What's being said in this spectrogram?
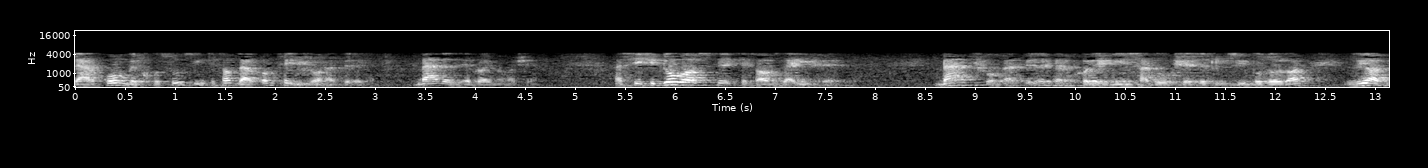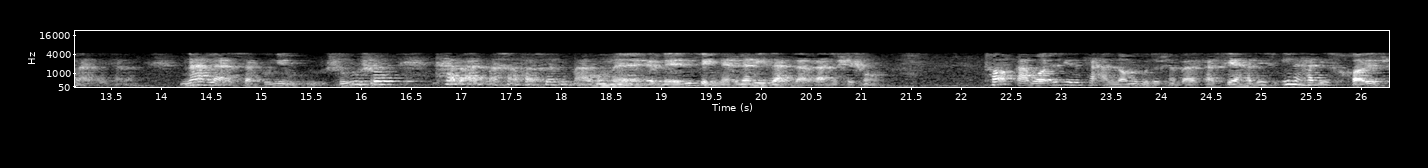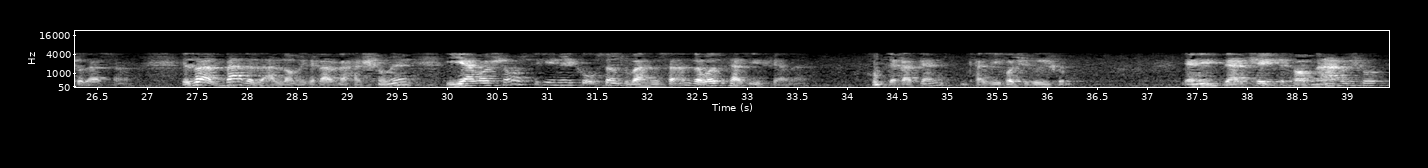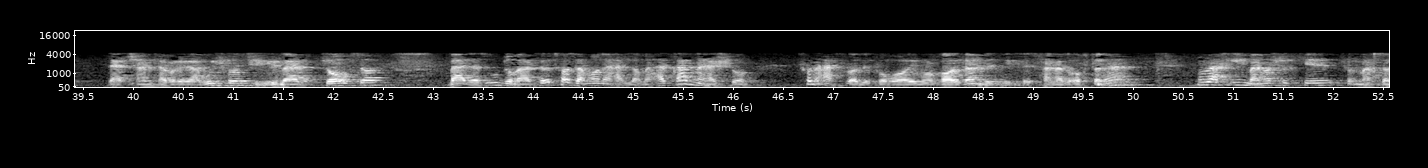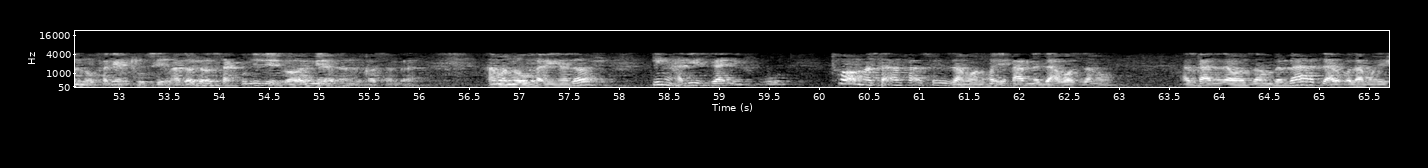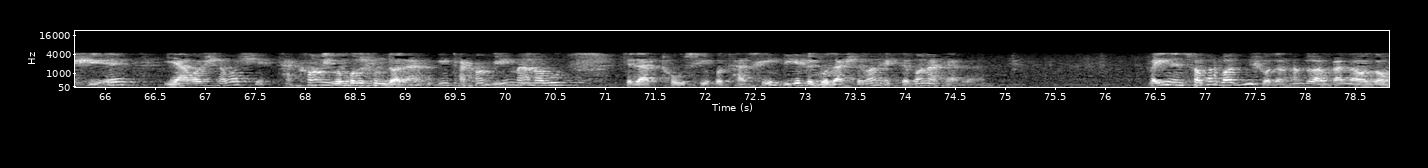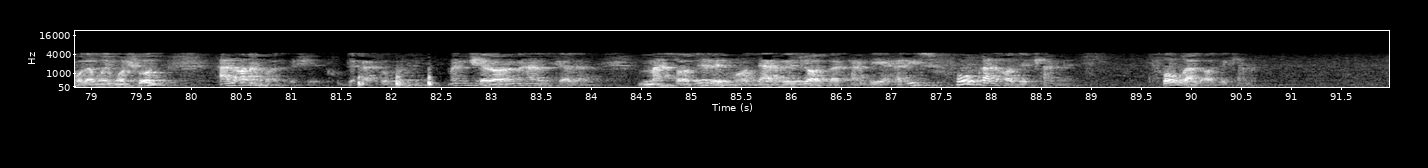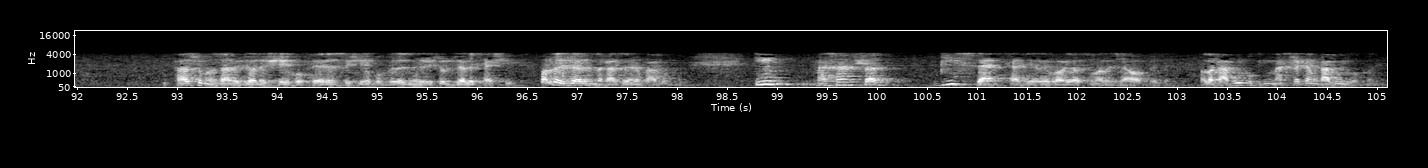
در قوم به خصوص این کتاب در قوم خیلی شهرت پیدا کرد. بعد از ابراهیم هاشم. پس یکی دو واسطه کتاب ضعیفه. بعد شهرت پیدا کرد. کلینی صدوق شهد توسی بزرگان زیاد نقل کردن نقل از سکونی شروع شد. طبعا مثلا فرض مرحوم ابن عزیز یک نقنقی زد در قرن ششم. تا قواعدی رو که علامه گذاشتن برای تصحیح حدیث این حدیث خارج شده هستن از بعد از علامه که قرن هشتمه یواش یواش دیگه اینه که افتادن تو بحث سرن رواز تضعیف کردن. خوب دقت کنید تضعیف ها چجوری شد؟ یعنی در کی کتاب نقل شد؟ در چند طبقه قبول شد؟ چجوری بعد جا افتاد؟ بعد از اون دو مرتبه تا زمان علامه از قرن هشتم چون افراد فقهای ما غالبا به ذکر سند افتادن اون وقت این بنا شد که چون مثلا نوفلی هم توصیق نداشت سکونی دیگاه میردن می‌خواستن برن. اما نوفلی نداشت. این حدیث ضعیف بود تا مثلا کنید زمانهای قرن دوازدهم. از قرن دوازدهم به بعد در علمای شیعه یواش یواش یک تکانی به خودشون دادن. این تکان به این معنا بود که در توصیق و تصحیح دیگه به گذشتگان اکتفا نکردن. و این انصافا باید می‌شد. الحمدلله از قرن دوازدهم علمای ما شد. الان هم باید بشه. خوب دقت بکنید. من این شرارن عرض کردم. مصادر ما در رجال و تنبیه حدیث فوق العاده کمه. فوق العاده کمه. پس مثلا رجال شیخ و فهرست شیخ و فهرست نوشته رجال کشی. حالا رجال این قضایی قبول بود این مثلا شاید 20 درصد روایات ما رو جواب بده. حالا قبول بکنیم مسلک هم قبول بکنیم.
